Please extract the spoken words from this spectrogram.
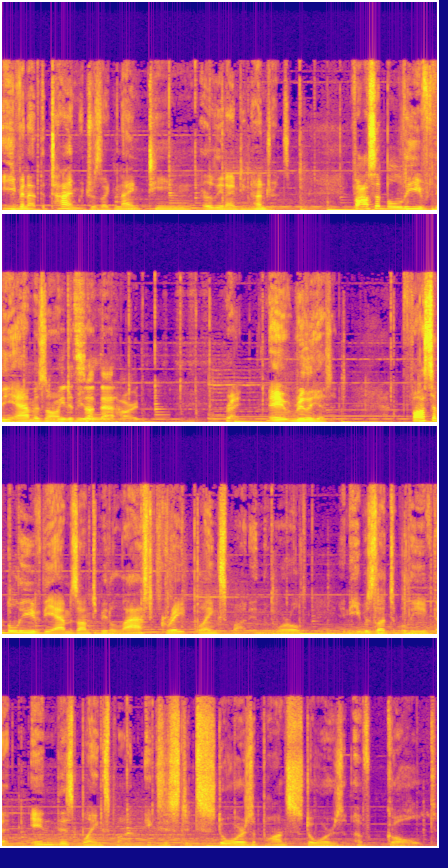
even at the time, which was like 19 early 1900s. Fawcett believed the Amazon. I mean, it's not that hard. Right. It really isn't. Fawcett believed the Amazon to be the last great blank spot in the world, and he was led to believe that in this blank spot existed stores upon stores of gold.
